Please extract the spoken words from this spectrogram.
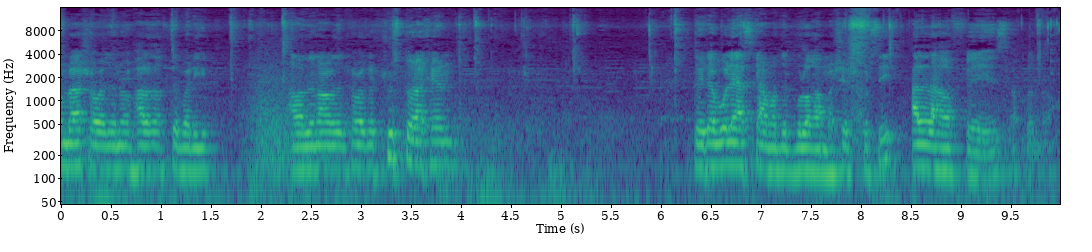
আমরা, সবাই যেন ভালো থাকতে পারি। আমাদের আমাদের সবাইকে সুস্থ রাখেন। তো এটা বলে আজকে আমাদের ব্লগ আমরা শেষ করছি। আল্লাহ হাফেজ। আপনার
